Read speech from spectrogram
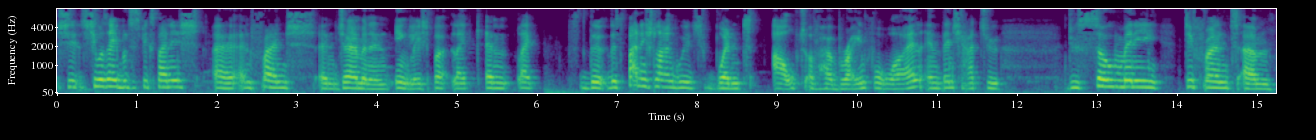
she she was able to speak Spanish uh, and French and German and English but like and like the the Spanish language went out of her brain for a while and then she had to do so many different um,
